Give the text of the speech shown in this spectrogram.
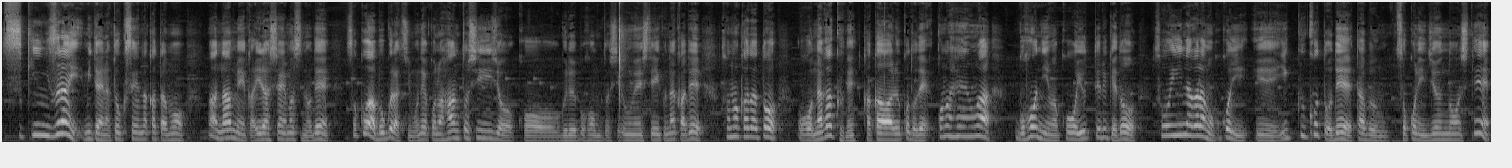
つきづらいみたいな特性な方も、まあ、何名かいらっしゃいますのでそこは僕たちもねこの半年以上こうグループホームとして運営していく中でその方と長くね関わることでこの辺はご本人はこう言ってるけどそう言いながらもここに、え行くことで多分そこに順応して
